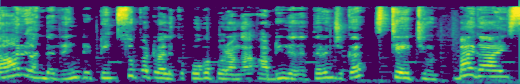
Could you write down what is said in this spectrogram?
யாரு அந்த ரெண்டு டீம் சூப்பர் டுவெலுக்கு போக போறாங்க அப்படின்றத தெரிஞ்சுக்க ஸ்டே டியூன் பை காய்ஸ்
